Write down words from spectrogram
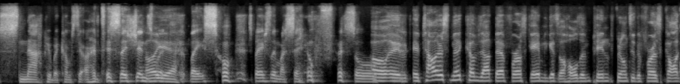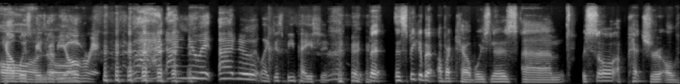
snappy when it comes to our decisions. Oh yeah, like so, especially myself. So oh, if, if, Tyler Smith comes out that first game and gets a holding pin penalty the first call, Cowboys oh, fans no. gonna be over it. I, I, knew it. I knew it. Like just be patient. but speaking about other Cowboys news, um, we saw a picture of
